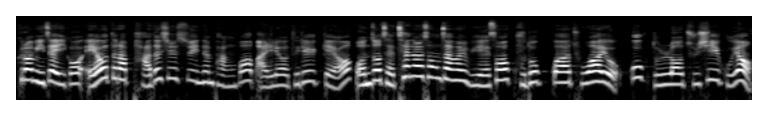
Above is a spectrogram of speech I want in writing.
그럼 이제 이거 에어드랍 받으실 수 있는 방법 알려드릴게요. 먼저 제 채널 성장을 위해서 구독과 좋아요 꾹 눌러주시고요.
